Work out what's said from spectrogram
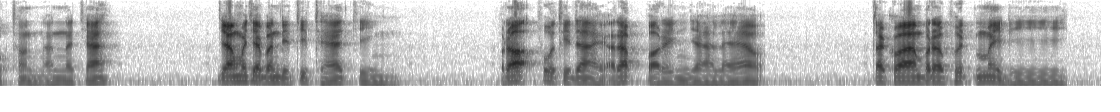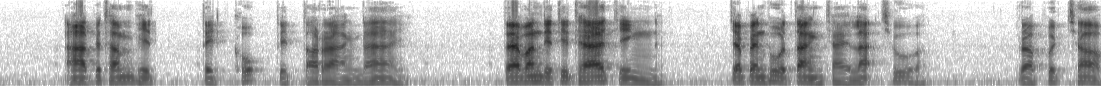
กเท่านั้นนะจ๊ะ ยังไม่ใช่บัณฑิตที่แท้จริง เพราะผู้ที่ได้รับปริญญาแล้ว แต่ความประพฤติไม่ดี อาจไปทำผิดติดคุกติดตารางได้ แต่บัณฑิตที่แท้จริง จะเป็นผู้ตั้งใจละชั่ว ประพฤติชอบ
